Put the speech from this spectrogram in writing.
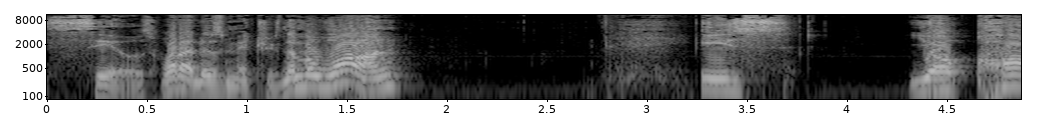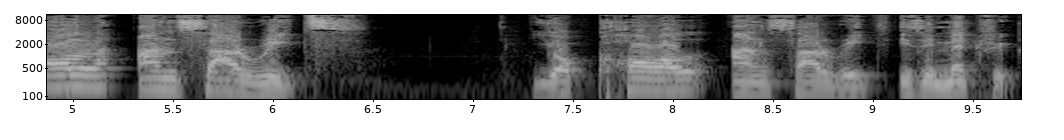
sales. What are those metrics? Number one is your call answer rate. Your call answer rate is a metric.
